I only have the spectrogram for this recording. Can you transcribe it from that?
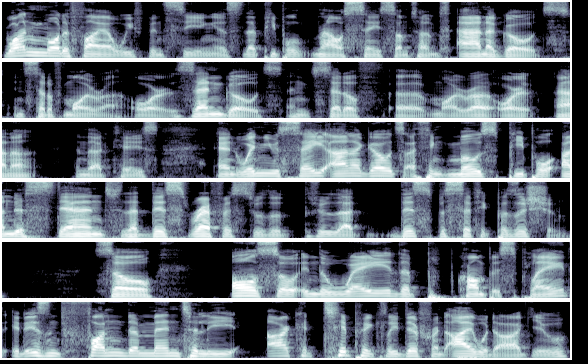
one modifier we've been seeing is that people now say sometimes Ana goats instead of Moira, or Zen goats instead of uh, Moira or Ana in that case. And when you say Ana goats, I think most people understand that this refers to the to that this specific position. So also in the way the comp is played, it isn't fundamentally archetypically different, I would argue,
